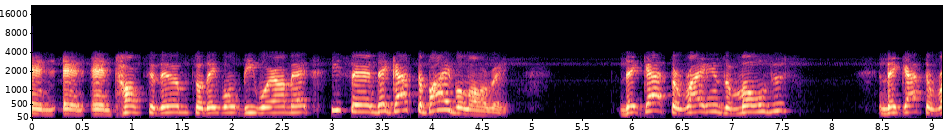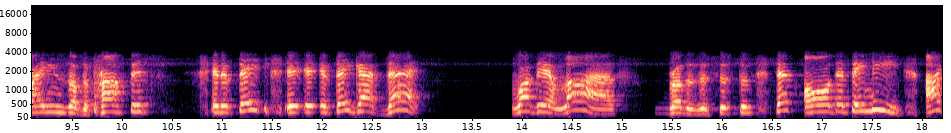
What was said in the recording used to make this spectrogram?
and, and, and talk to them so they won't be where I'm at? He's saying they got the Bible already. They got the writings of Moses, and they got the writings of the prophets. And if they if they got that while they're alive, brothers and sisters, that's all that they need. I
